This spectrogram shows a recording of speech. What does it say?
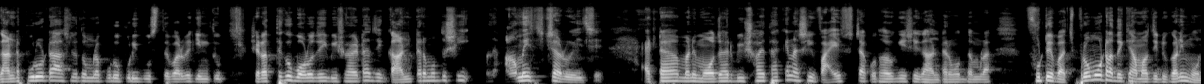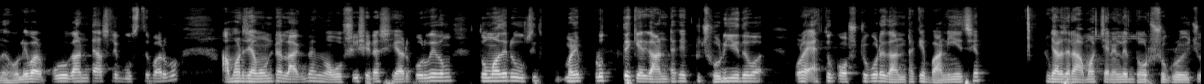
গানটা পুরোটা আসলে তোমরা পুরোপুরি বুঝতে পারবে, কিন্তু সেটার থেকেও বড় যেই বিষয়টা যে গানটার মধ্যে সেই মানে আমেজটা রয়েছে। একটা মানে মজার বিষয় থাকে না, সেই ভাইবসটা কোথাও গিয়ে সেই গানটার মধ্যে আমরা ফুটে পাচ্ছি। প্রোমোটা দেখে আমার যেটুকানি মনে হলো। এবার পুরো গানটা আসলে বুঝতে পারব। আমার যেমনটা লাগবে আমি অবশ্যই সেটা শেয়ার করব এবং তোমাদেরও উচিত মানে প্রত্যেকের গানটাকে একটু ছড়িয়ে দেওয়া। ওরা এত কষ্ট করে গানটাকে বানিয়েছে। যারা যারা আমার চ্যানেলের দর্শক রয়েছে,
